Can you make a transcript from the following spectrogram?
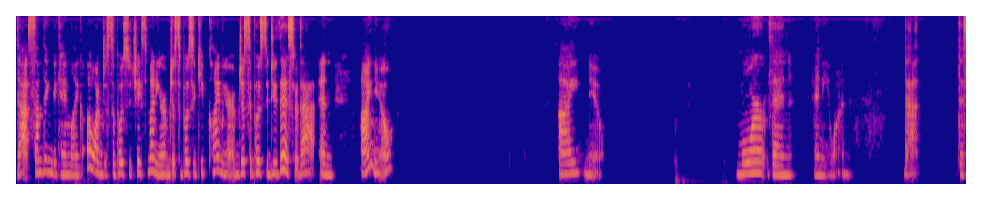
that something became like, oh, I'm just supposed to chase money, or I'm just supposed to keep climbing, or I'm just supposed to do this or that. And I knew. I knew more than anyone that this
